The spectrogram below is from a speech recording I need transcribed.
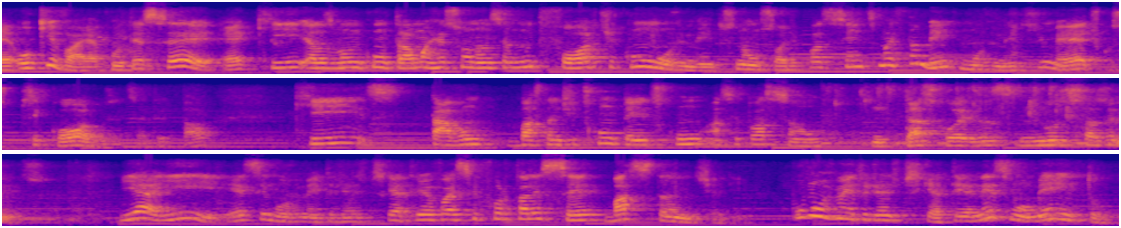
É, o que vai acontecer é que elas vão encontrar uma ressonância muito forte com movimentos não só de pacientes, mas também com movimentos de médicos, psicólogos, etc. e tal, que estavam bastante descontentes com a situação das coisas nos Estados Unidos. E aí, esse movimento de antipsiquiatria vai se fortalecer bastante ali. O movimento de antipsiquiatria, nesse momento,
